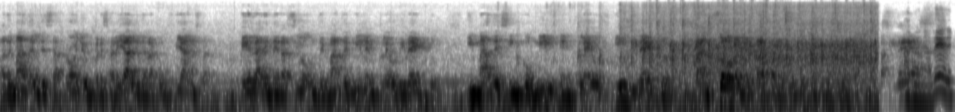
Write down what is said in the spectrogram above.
además del desarrollo empresarial y de la confianza, es la generación de más de mil empleos directos y más de 5 mil empleos indirectos. Tan solo en la etapa de Abinader,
